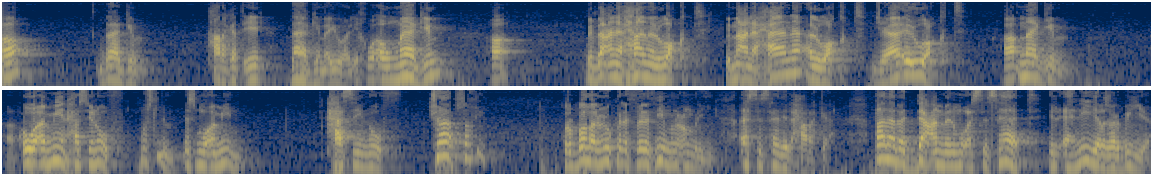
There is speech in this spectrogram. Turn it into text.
ها باقم حركة إيه؟ باقم أيها الإخوة أو ماقم ها بمعنى حان الوقت بمعنى حان الوقت جاء الوقت ها ماقم هو أمين حسينوف مسلم اسمه أمين حسينوف شاب صغير ربما لم يكن الثلاثين من عمره أسس هذه الحركة. طلب الدعم من المؤسسات الأهلية الغربية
